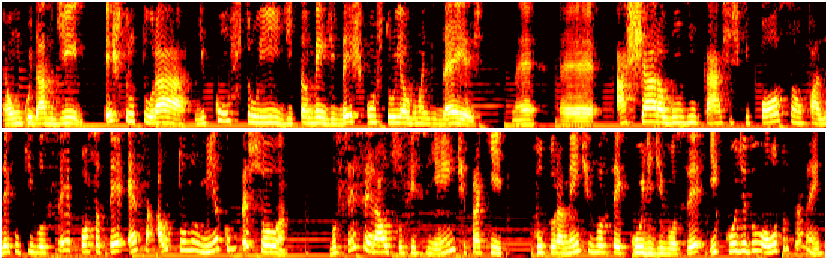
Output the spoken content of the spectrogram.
é um cuidado de estruturar, de construir, de também de desconstruir algumas ideias, né? É, achar alguns encaixes que possam fazer com que você possa ter essa autonomia como pessoa. Você será autossuficiente para que futuramente você cuide de você e cuide do outro também.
